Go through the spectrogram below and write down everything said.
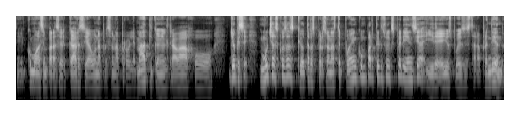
eh, cómo hacen para acercarse a una persona problemática en el trabajo, yo qué sé, muchas cosas que otras personas te pueden compartir su experiencia y de ellos puedes estar aprendiendo.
